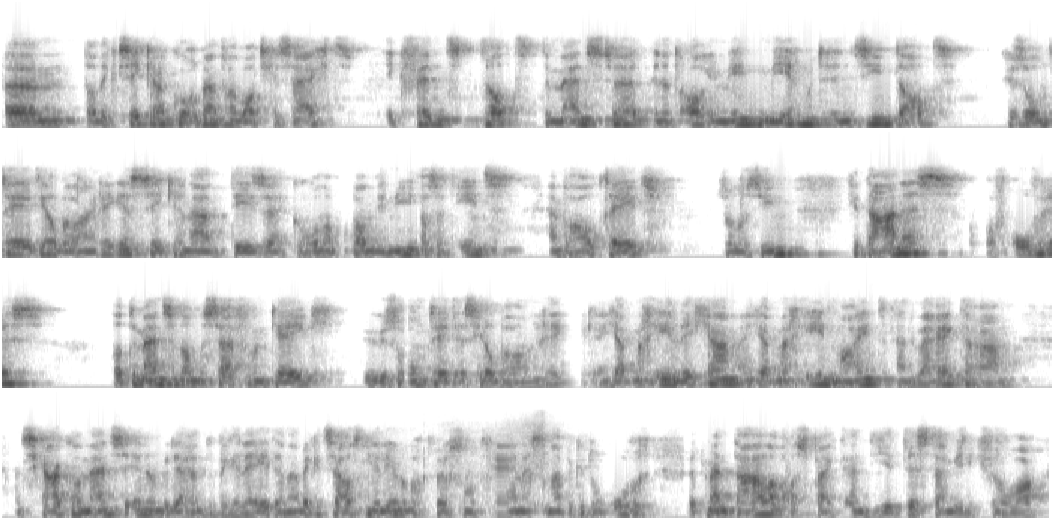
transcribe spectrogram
um, dat ik zeker akkoord ben van wat gezegd. Ik vind dat de mensen in het algemeen meer moeten inzien dat gezondheid heel belangrijk is. Zeker na deze coronapandemie, als het eens en voor altijd, zullen zien, gedaan is of over is. Dat de mensen dan beseffen van kijk, uw gezondheid is heel belangrijk. En je hebt maar één lichaam en je hebt maar één mind en werk daaraan. En schakel mensen in om je daarin te begeleiden. dan heb ik het zelfs niet alleen over personal trainers, dan heb ik het ook over het mentale aspect en diëtisten en weet ik veel wat.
